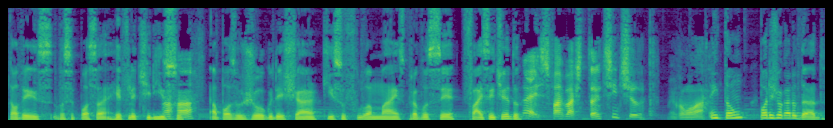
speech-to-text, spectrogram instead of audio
talvez você possa refletir isso Aham. após o jogo e deixar que isso flua mais pra você. Faz sentido? É, isso faz bastante sentido. Mas vamos lá. Então, pode jogar o dado.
